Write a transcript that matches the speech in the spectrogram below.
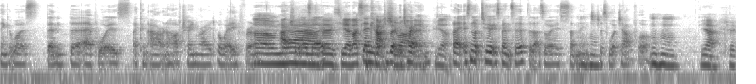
Think it was. Then the airport is like an hour and a half train ride away from Oh, actual yeah. Oslo. Those, yeah, that can catch to you out. the train. Yeah. Like it's not too expensive, but that's always something to Mhm. just watch out for. hmm Yeah, true.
